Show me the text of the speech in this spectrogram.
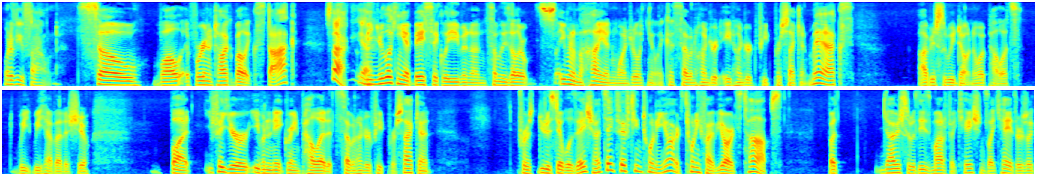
What have you found? So, well, if we're going to talk about like stock, Stock. Yeah. I mean, you're looking at basically even on some of these other, even on the high end ones, you're looking at like a 700, 800 feet per second max. Obviously, we don't know what pellets. We we have that issue, but you figure even an eight grain pellet at 700 feet per second for due to stabilization, I'd say 15, 20 yards, 25 yards tops. But obviously, with these modifications, like hey, there's a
